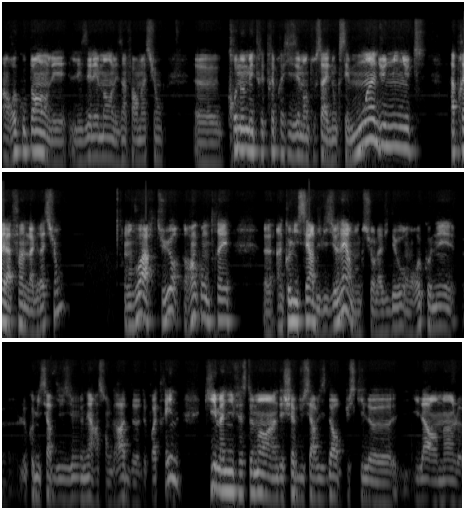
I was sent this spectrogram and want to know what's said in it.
en recoupant les, les éléments, les informations, chronométrer très précisément tout ça. Et donc c'est moins d'une minute après la fin de l'agression. On voit Arthur rencontrer euh, un commissaire divisionnaire. Donc sur la vidéo, on reconnaît euh, le commissaire divisionnaire à son grade de, poitrine, qui est manifestement un des chefs du service d'ordre puisqu'il euh, a en main le,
